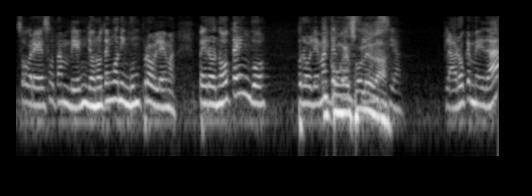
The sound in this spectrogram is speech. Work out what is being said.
sobre eso también. Yo no tengo ningún problema, pero no tengo problemas ¿Y con de conciencia. Claro que me da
